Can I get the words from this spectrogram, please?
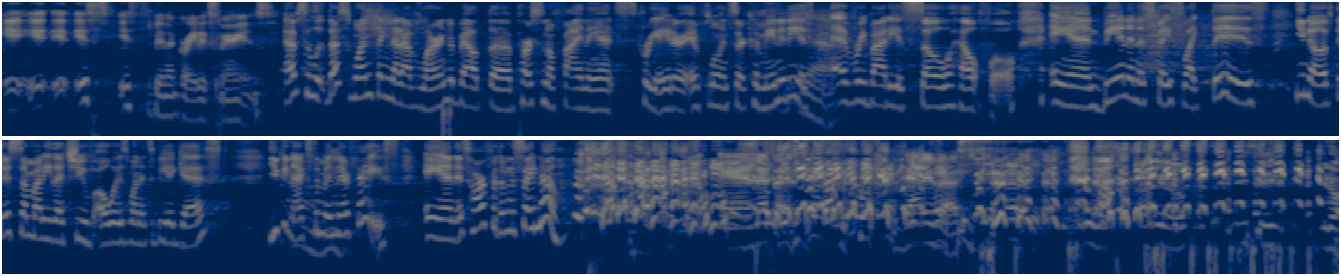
it, it, it, it's it's been a great experience Absolutely. That's one thing that I've learned about the personal finance creator influencer community is Yeah. everybody is so helpful. And being in a space like this, you know, if there's somebody that you've always wanted to be a guest, you can ask oh, them in their face. And it's hard for them to say no. and that's us that is us you know, you, see, you know,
